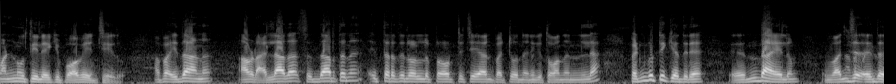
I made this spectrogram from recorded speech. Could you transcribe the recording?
മണ്ണൂത്തിയിലേക്ക് പോവുകയും ചെയ്തു. അപ്പോൾ ഇതാണ് അവിടെ. അല്ലാതെ സിദ്ധാർത്ഥന് ഇത്തരത്തിലുള്ള പ്രവൃത്തി ചെയ്യാൻ പറ്റുമെന്ന് എനിക്ക് തോന്നുന്നില്ല. പെൺകുട്ടിക്കെതിരെ എന്തായാലും വഞ്ച ഇത്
